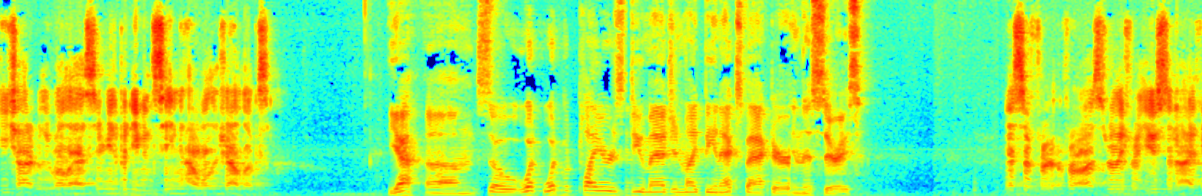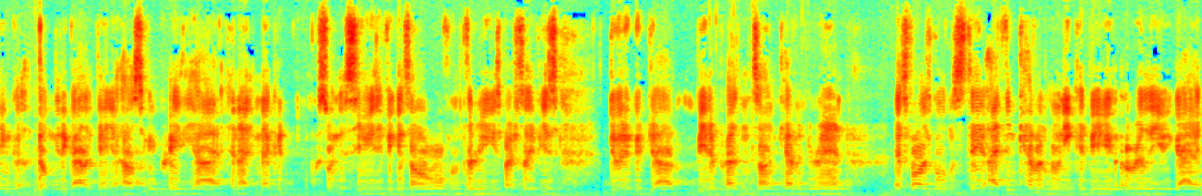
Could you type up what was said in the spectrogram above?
he shot it really well last series, but even seeing how well the shot looks yeah. Um, so, what, what players do you imagine might be an X factor in this series? Yeah, so for, for us, really, for Houston, I think they'll need a guy like Danuel House to get crazy hot, and I think that could swing the series if he gets on a roll from three, especially if he's doing a good job being a presence on Kevin Durant. As far as Golden State, I think Kevon Looney could be a really good guy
